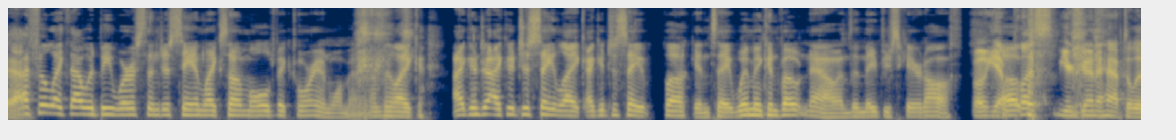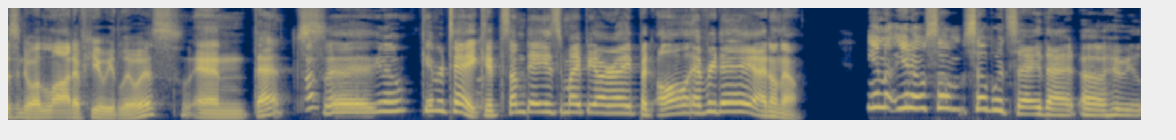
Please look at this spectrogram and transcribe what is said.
yeah. I feel like that would be worse than just saying like some old Victorian woman. I'd be like, I could, I could just say like, I could just say fuck and say women can vote now, and then they'd be scared off. Well, yeah. Uh, plus, you're gonna have to listen to a lot of Huey Lewis, and that's uh, you know, give or take. It some days it might be all right, but all every day, I don't know. You know, you know, some some would say that uh, Huey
